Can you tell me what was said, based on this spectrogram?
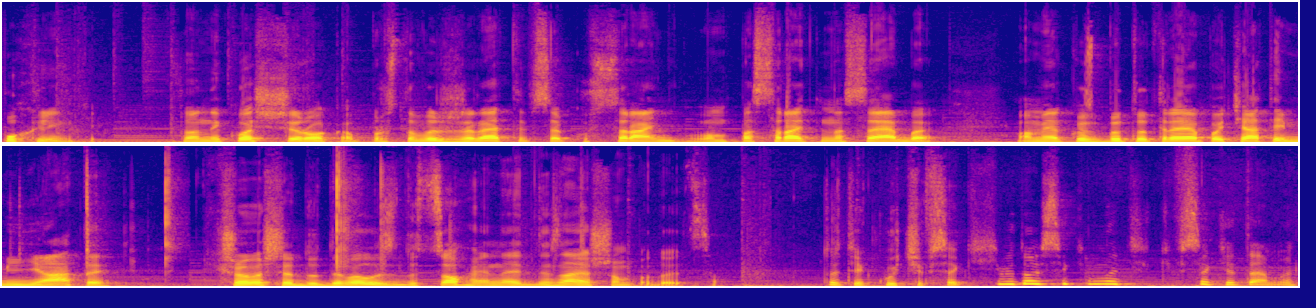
пухленькі. То не кость широка, просто ви жрете всяку срань, вам посрать на себе, вам якось би то треба почати міняти. Якщо ви ще додивились до цього, я навіть не знаю, що вам подобається. Тут є куча всяких відосиків на тільки всякі теми.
